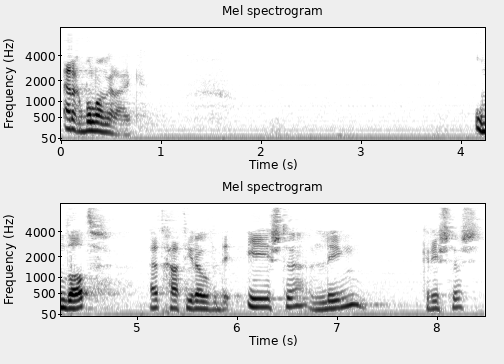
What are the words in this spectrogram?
erg belangrijk. Omdat het gaat hier over de eerste ling, Christus,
